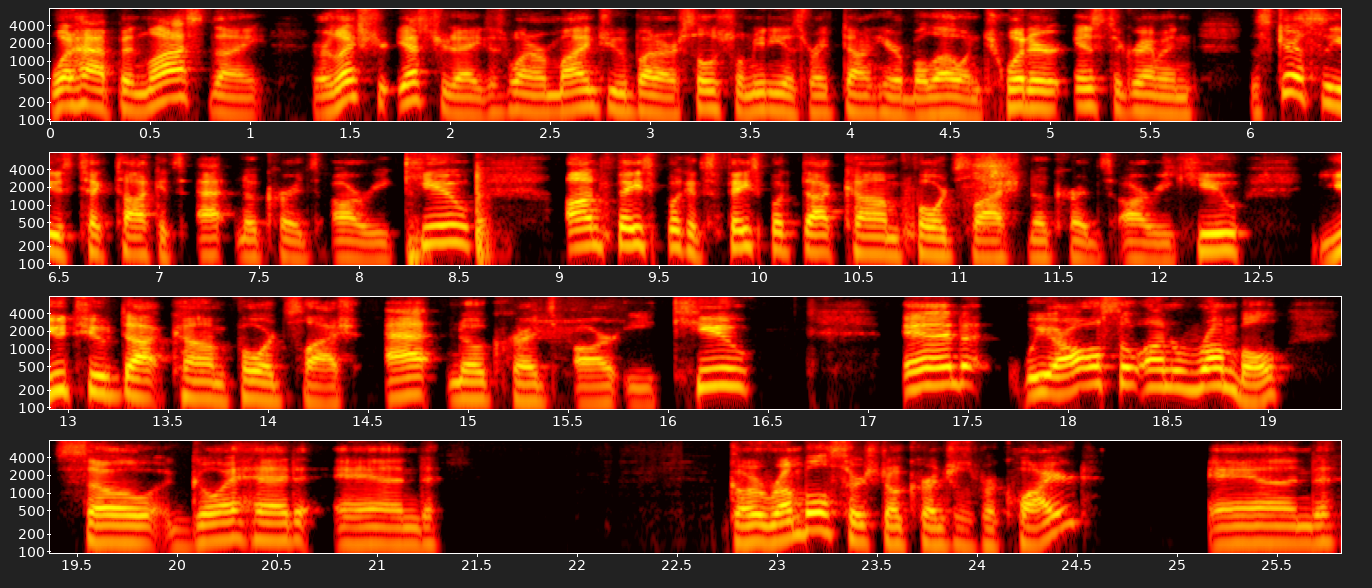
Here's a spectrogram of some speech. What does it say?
what happened last night or last, yesterday, I just want to remind you about our social medias right down here below on Twitter, Instagram, and the scarcely used TikTok. It's at No Cards REQ. On Facebook, it's facebook.com forward slash No Cards REQ, youtube.com forward slash at No Cards REQ. And we are also on Rumble. So go ahead and go to Rumble, search No Credentials Required, and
